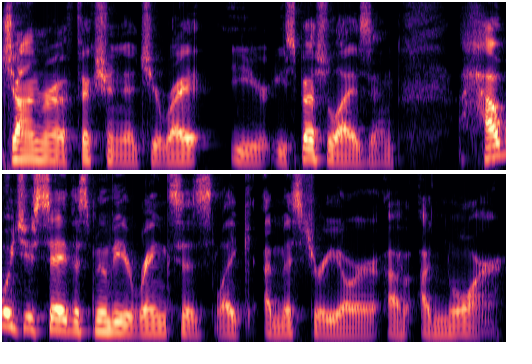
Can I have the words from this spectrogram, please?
genre of fiction that you write you you specialize in, how would you say this movie ranks as like a mystery or a, a noir?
